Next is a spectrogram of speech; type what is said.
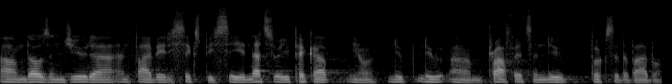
um, those in Judah in 586 BC. And that's where you pick up, you know, new, new um, prophets and new books of the Bible.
